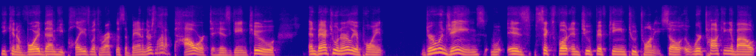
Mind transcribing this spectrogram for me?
he can avoid them. He plays with reckless abandon. There's a lot of power to his game too. And back to an earlier point, Derwin James is six foot and 215, 220. So we're talking about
